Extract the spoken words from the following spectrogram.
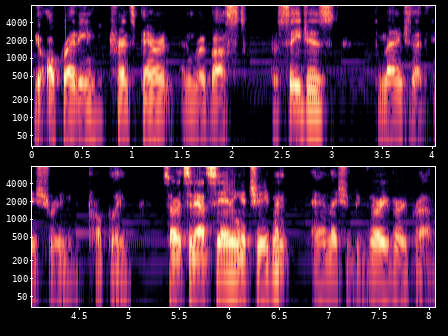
You're operating transparent and robust procedures to manage that fishery properly. So it's an outstanding achievement and they should be very, very proud.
